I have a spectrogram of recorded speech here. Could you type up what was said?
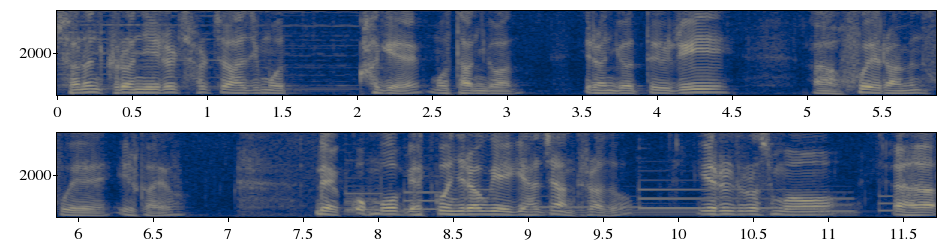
저는 그런 일을 철저하지 못하게 못한 것 이런 것들이 아, 후회라면 후회일까요? 네, 꼭 뭐 몇 권이라고 얘기하지 않더라도 예를 들어서 뭐 어,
